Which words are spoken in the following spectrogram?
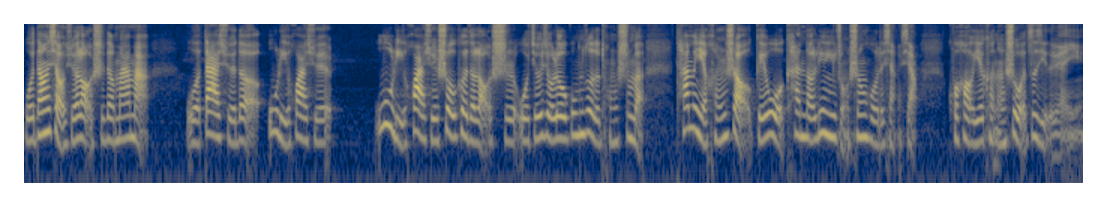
我当小学老师的妈妈，我大学的物理化学。物理化学授课的老师，我九九六工作的同事们，他们也很少给我看到另一种生活的想象。（括号也可能是我自己的原因。）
